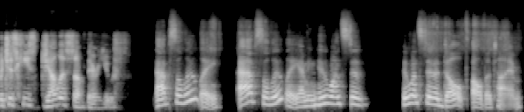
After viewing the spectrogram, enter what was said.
which is he's jealous of their youth Absolutely. Absolutely. I mean, who wants to, who wants to adult all the time?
